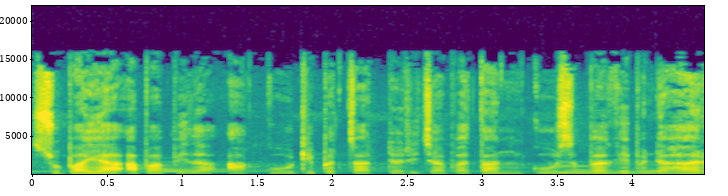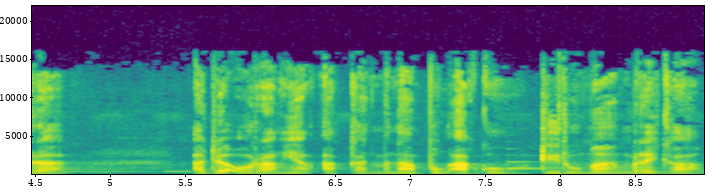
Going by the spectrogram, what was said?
supaya apabila aku dipecat dari jabatanku sebagai bendahara, ada orang yang akan menampung aku di rumah mereka.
